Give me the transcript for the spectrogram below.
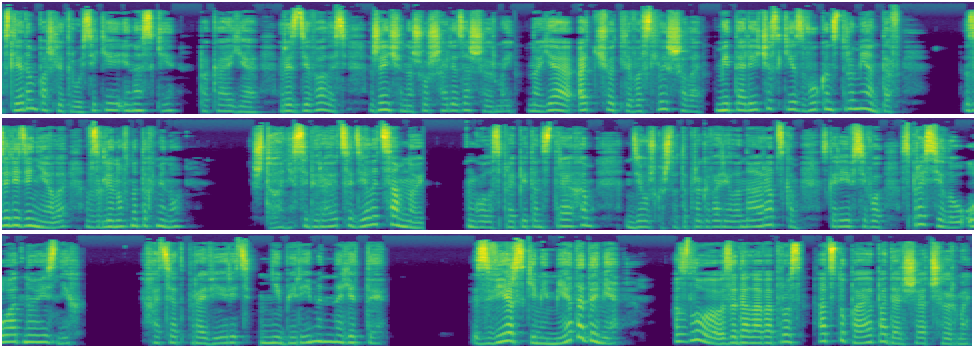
Следом пошли трусики и носки. Пока я раздевалась, женщины шуршали за ширмой, но я отчетливо слышала металлический звук инструментов. Заледенела, взглянув на Тахмину. «Что они собираются делать со мной?» Голос пропитан страхом. Девушка что-то проговорила на арабском, скорее всего, спросила у одной из них. Хотят проверить, не беременна ли ты. Зверскими методами? Зло задала вопрос, отступая подальше от ширмы.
